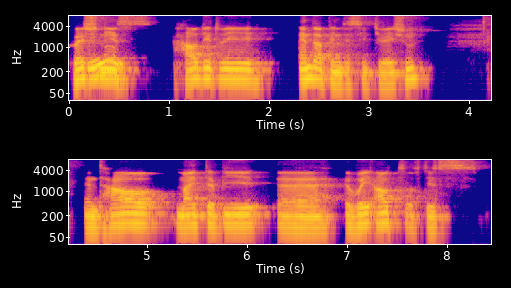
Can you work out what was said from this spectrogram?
Question mm. is, how did we end up in this situation? And how might there be uh, a way out of this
